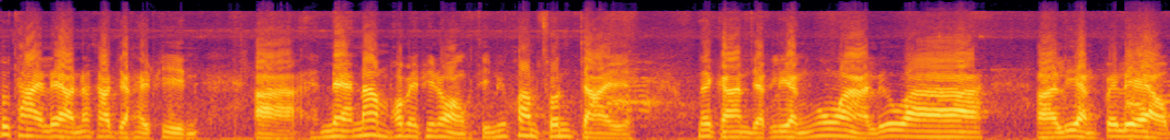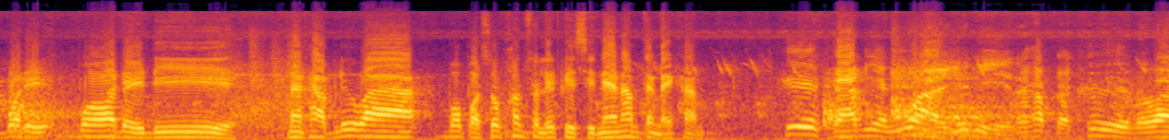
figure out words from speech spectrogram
สุดท้ายแล้วนะครับ อยากให้พี่อ่าแนะนำพ่อแม่พี่น้องที่มีความสนใจในการอยากเลี้ยงงัวหรือว่าอ่าเลี้ยงไปแล้วบ่ได้บ่ได้ดีนะครับ หรือว่าบ่ประสบความสำเร็จพี่สิแนะนำจังไดครับคือการเลี้ยงงัวอยู่นี่นะครับก็คือแปลว่า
